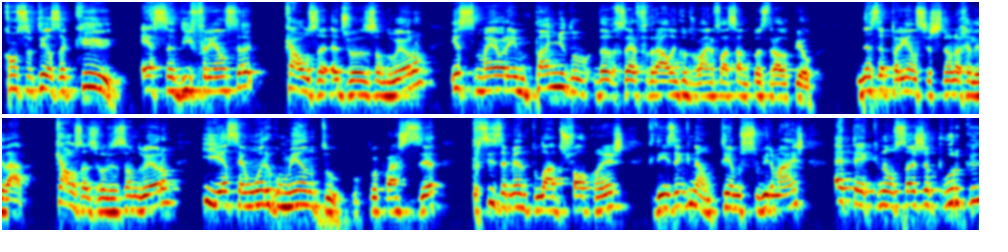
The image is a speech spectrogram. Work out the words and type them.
Com certeza que essa diferença causa a desvalorização do euro, esse maior empenho do, da Reserva Federal em controlar a inflação do Banco Central Europeu nas aparências, se não na realidade, causa a desvalorização do euro, e esse é um argumento, o que tu acabaste de dizer, precisamente do lado dos falcões, que dizem que não, temos de subir mais, até que não seja porque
